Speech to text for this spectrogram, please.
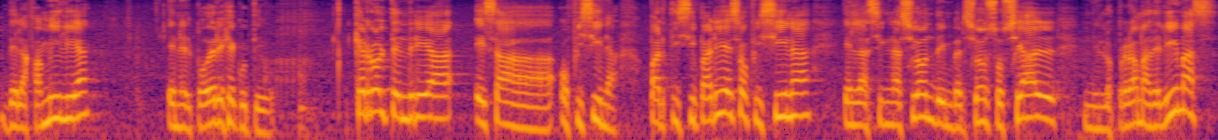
de la familia en el Poder Ejecutivo. ¿Qué rol tendría esa oficina? ¿Participaría esa oficina en la asignación de inversión social en los programas de Limas?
